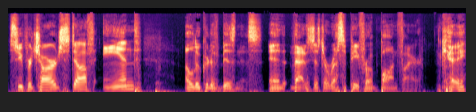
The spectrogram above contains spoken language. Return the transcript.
supercharged stuff and a lucrative business. And that is just a recipe for a bonfire. Okay.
